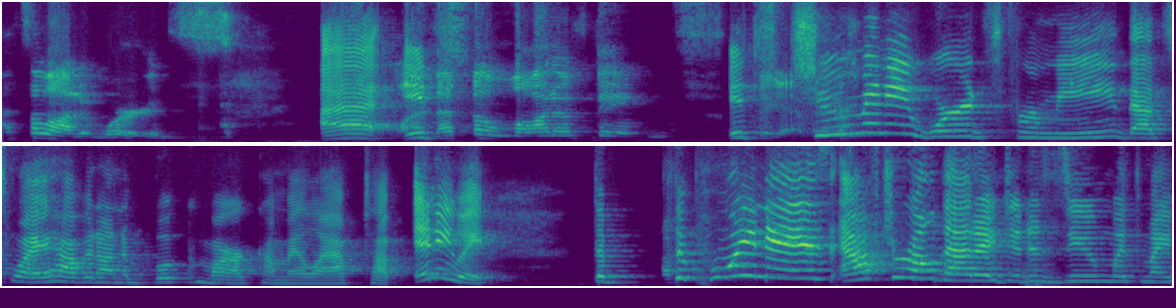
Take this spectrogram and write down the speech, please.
That's a lot of words. Uh, Wow, it's That's a lot of things. it's together. too many words for me. That's why I have it on a bookmark on my laptop. Anyway, the the point is, after all that, I did a Zoom with my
